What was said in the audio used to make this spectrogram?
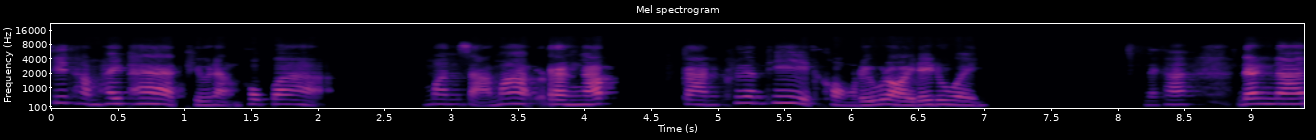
ที่ทำให้แพทย์ผิวหนังพบว่ามันสามารถระงงับการเคลื่อนที่ของริ้วรอยได้ด้วยนะคะ ดังนั้น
